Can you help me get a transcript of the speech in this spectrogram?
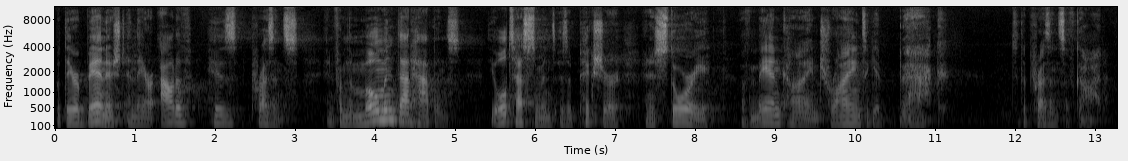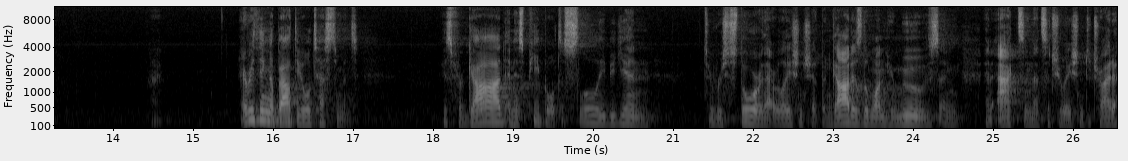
But they are banished and they are out of his presence. And from the moment that happens, the Old Testament is a picture and a story of mankind trying to get back to the presence of God. Right? Everything about the Old Testament is for God and his people to slowly begin to restore that relationship. And God is the one who moves and, and acts in that situation to try to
